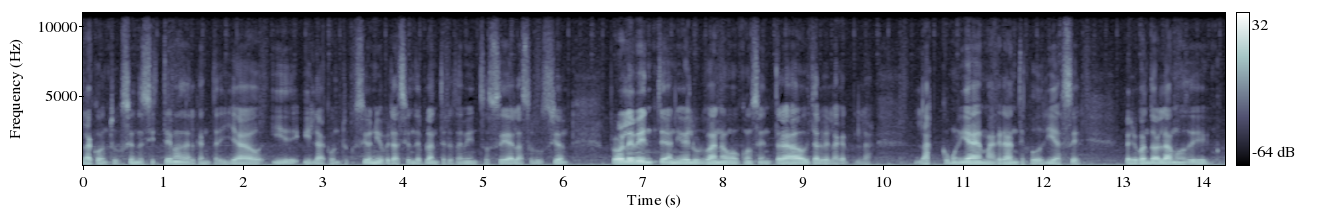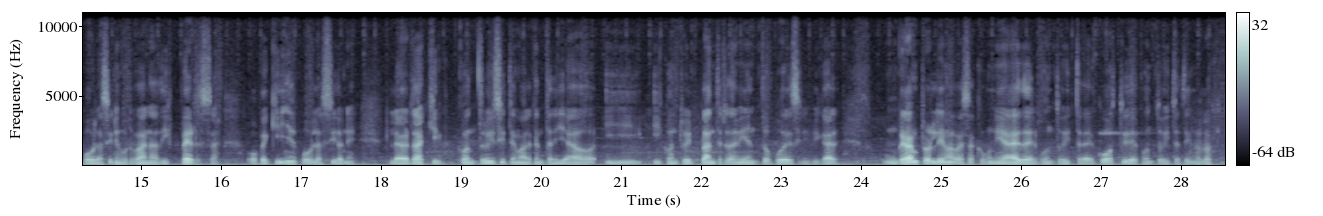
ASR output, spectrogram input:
la construcción de sistemas de alcantarillado y, y la construcción y operación de plantas de tratamiento sea la solución probablemente a nivel urbano concentrado y tal vez las comunidades más grandes podría ser. Pero cuando hablamos de poblaciones urbanas dispersas o pequeñas poblaciones, la verdad es que construir sistemas de alcantarillado y, y construir plantas de tratamiento puede significar un gran problema para esas comunidades desde el punto de vista de costo y desde el punto de vista tecnológico.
